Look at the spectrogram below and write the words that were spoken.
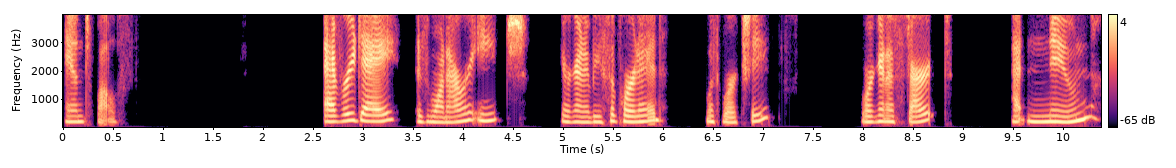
and 12th. Every day is one hour each. You're going to be supported with worksheets. We're going to start at noon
